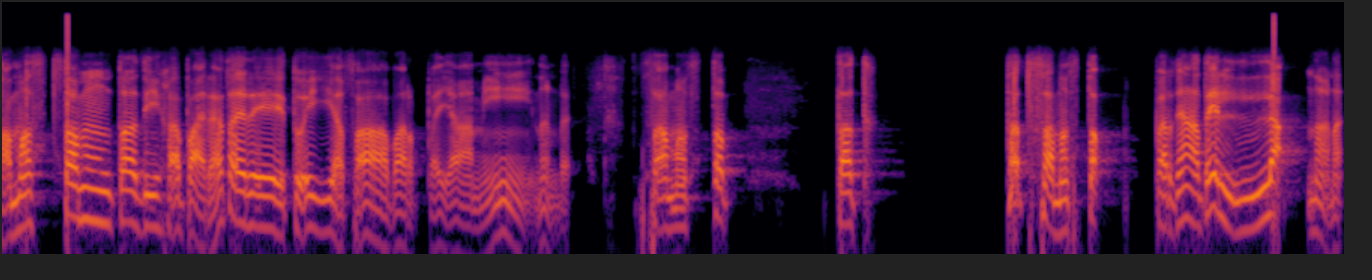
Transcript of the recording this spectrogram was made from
സമസ്തം തതിഹ പരതരേ ത്വയ്യസാവർപ്പയാമി എന്നുണ്ട് സമസ്തം. തത്. തത് സമസ്തം. പറഞ്ഞ അതെല്ലാം എന്നാണ്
